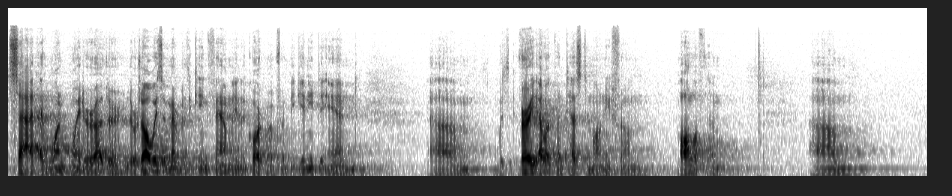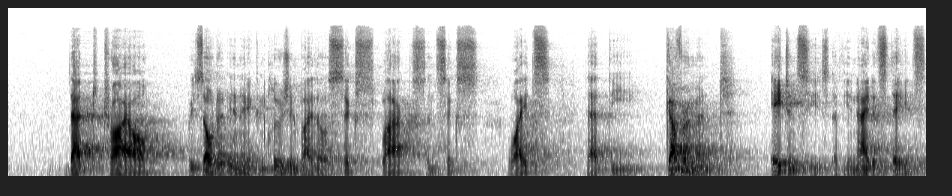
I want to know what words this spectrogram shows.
sat at one point or other. There was always a member of the King family in the courtroom from beginning to end, um, with very eloquent testimony from all of them. Um, that trial resulted in a conclusion by those six blacks and six whites that the government agencies of the United States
